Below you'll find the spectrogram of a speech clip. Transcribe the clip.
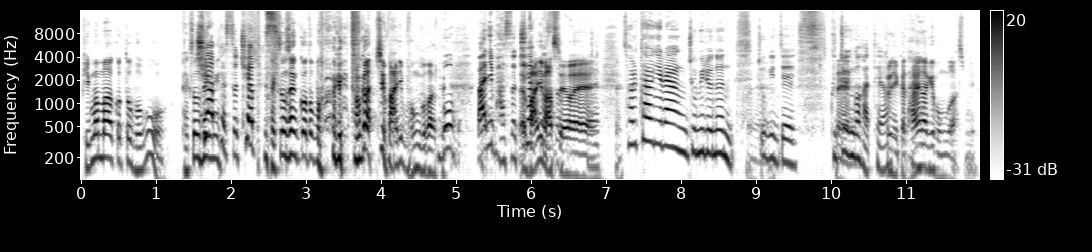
빅마마 것도 보고 백 선생님 취합했어, 취합했어. 백 선생 것도 보고 두 가지 많이 본 것 같아요. 뭐 많이 봤어, 네, 취합했어. 많이 봤어요. 예. 네. 설탕이랑 조미료는 쪽 이제 그쪽인 네. 것 같아요. 그러니까 다양하게 본 것 같습니다.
